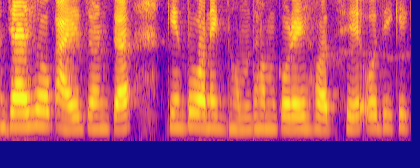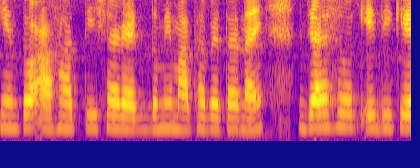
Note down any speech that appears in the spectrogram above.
যাই হোক আয়োজনটা কিন্তু অনেক ধুমধাম করেই হচ্ছে। ওদিকে কিন্তু আহাত তিসার একদমই মাথা ব্যথা নাই। যাই হোক এদিকে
